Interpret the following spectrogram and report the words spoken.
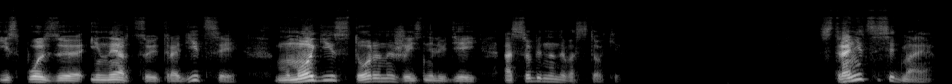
используя инерцию и традиции, многие стороны жизни людей, особенно на Востоке. Страница седьмая.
